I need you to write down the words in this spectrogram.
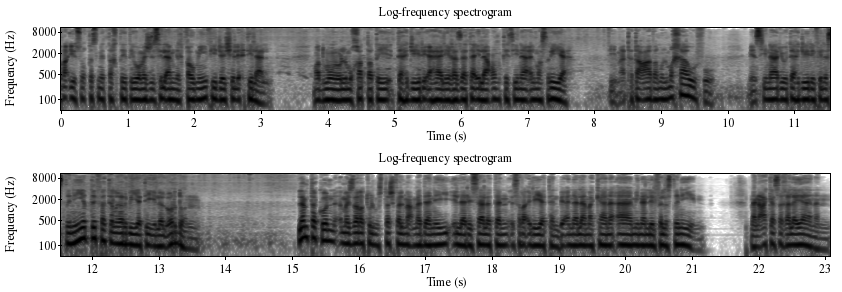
رئيس قسم التخطيط ومجلس الأمن القومي في جيش الاحتلال مضمون المخطط تهجير أهالي غزة إلى عمق سيناء المصرية فيما تتعاظم المخاوف من سيناريو تهجير فلسطيني الضفة الغربية إلى الأردن. لم تكن مجزرة المستشفى المعمداني إلا رسالة إسرائيلية بأن لا مكان آمنا للفلسطينيين. ما انعكس غليانا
